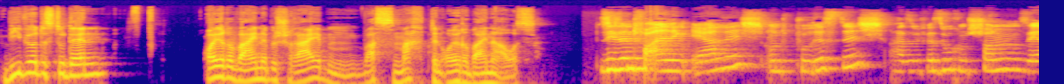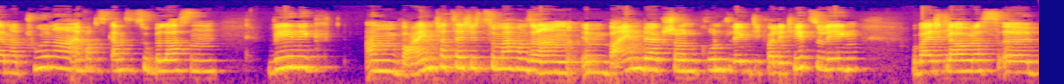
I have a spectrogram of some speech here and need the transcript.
Wie würdest du denn eure Weine beschreiben? Was macht denn eure Weine aus? Sie sind vor allen Dingen ehrlich und puristisch. Also wir versuchen schon sehr naturnah einfach das Ganze zu belassen. Wenig am Wein tatsächlich zu machen, sondern im Weinberg schon grundlegend die Qualität zu legen. Wobei ich glaube, dass äh,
